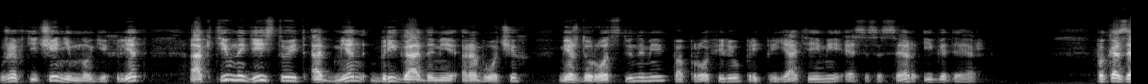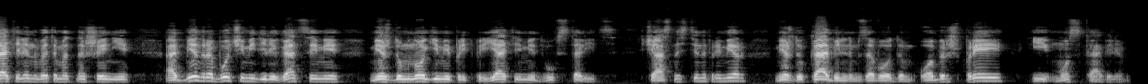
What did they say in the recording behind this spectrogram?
уже в течение многих лет активно действует обмен бригадами рабочих между родственными по профилю предприятиями СССР и ГДР. Показателен в этом отношении обмен рабочими делегациями между многими предприятиями двух столиц, в частности, например, между кабельным заводом Обершпрее и Москабелем.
